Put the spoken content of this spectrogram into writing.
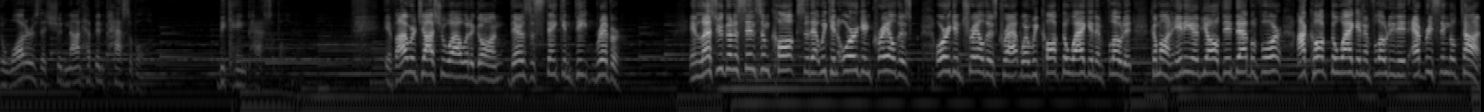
the waters that should not have been passable became passable. If I were Joshua, I would have gone, there's a stinking deep river. Unless you're going to send some caulk so that we can Oregon trail this Oregon trail this crap where we caulk the wagon and float it. Come on, any of y'all did that before? I caulked the wagon and floated it every single time.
